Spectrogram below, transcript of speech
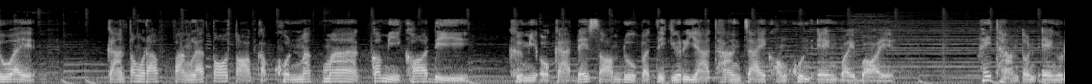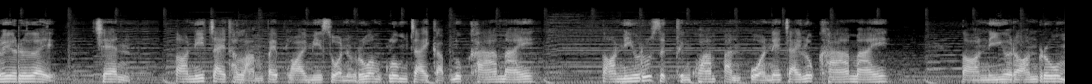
ด้วย การต้องรับฟังและโต้ตอบกับคนมากๆ ก็มีข้อดี คือมีโอกาสได้ซ้อมดูปฏิกิริยาทางใจของคุณเองบ่อยๆ ให้ถามตนเองเรื่อยๆ เช่น ตอนนี้ใจถลำไปพลอยมีส่วนร่วมกลุ้มใจกับลูกค้าไหม ตอนนี้รู้สึกถึงความปั่นป่วนในใจลูกค้าไหม ตอนนี้ร้อนรุ่ม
